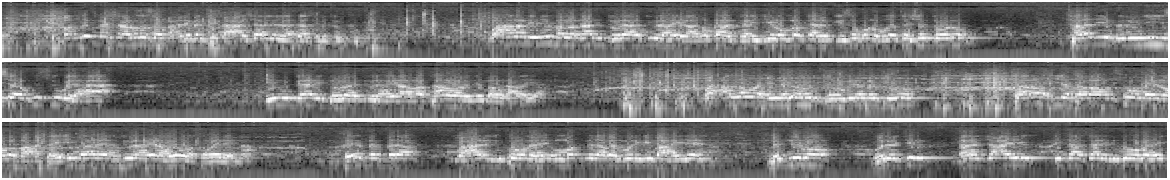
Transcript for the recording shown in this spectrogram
Baqdin meeshaan uga soo baxnay ma jirto xaashaa lillah taas ma jirto. Waxaanan idiin ballanqaadi doonaa hadduu ilahay idhaahdo qarankani inuu markaan hargeysa ku noqdo tashan doono taladii xuduudihiisa uu ku sugi lahaa inuu gaari doono hadduu ilahay idhaahdo taana waan idiin ballanqaadaya wax alla waxay naga hor joogina ma jiro. Talo iyo tabaabulsho umay nooga baahan tahay. Intaanay hadduu ilahay idhaahdo waa samaynaynaa. Reer berbera waxaan idinku ogahay ummad midabaad weligii ma midnimo wadajir qaran jacayl intaasaan idinku ogahay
